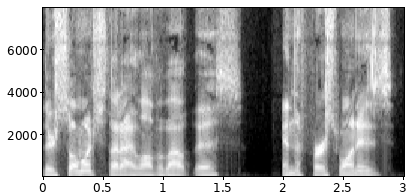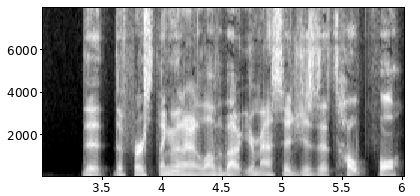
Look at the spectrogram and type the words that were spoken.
there's so much that I love about this. And the first one is the the first thing that I love about your message is it's hopeful.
